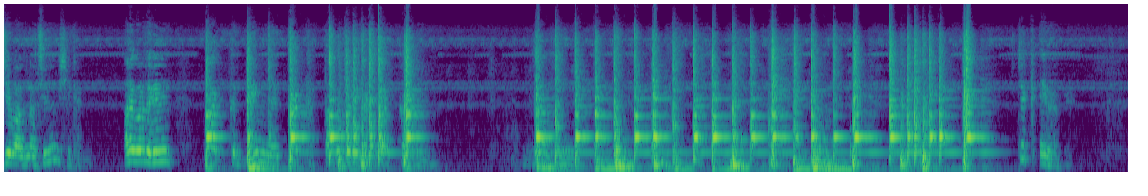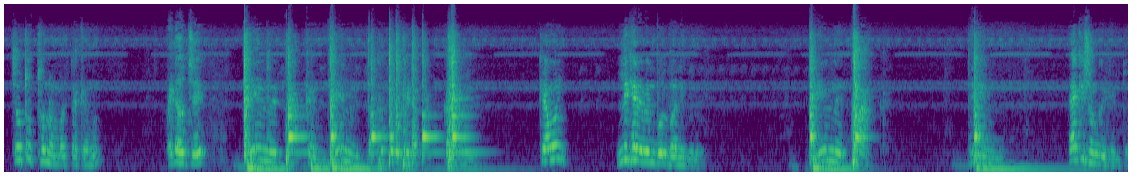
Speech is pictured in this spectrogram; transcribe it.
যে বাজনা ছিলেন সেখানে। আরেকবার দেখে নিন। তাক দিন তাক, তাকতে রেখেটা চতুর্থ নম্বরটা কেমন? এটা হচ্ছে কেমন? লিখে নেবেন বলবানিগুলো দিন তাক দিন একই সঙ্গে কিন্তু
